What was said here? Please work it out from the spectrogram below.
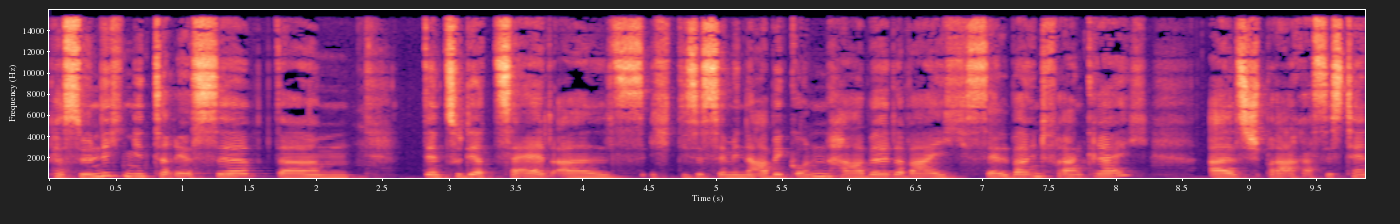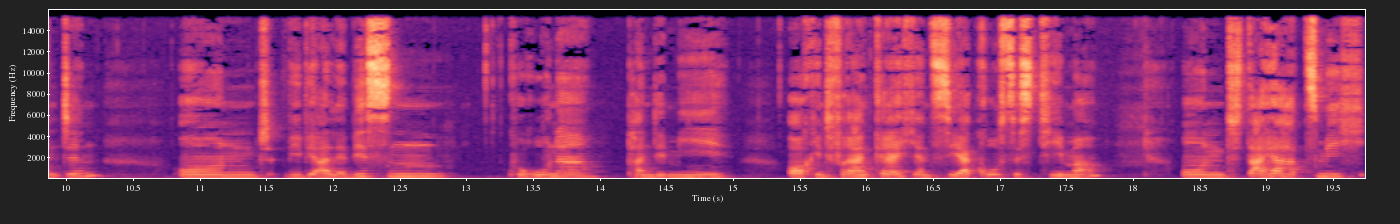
persönlichen Interesse, da, denn zu der Zeit, als ich dieses Seminar begonnen habe, da war ich selber in Frankreich als Sprachassistentin und wie wir alle wissen, Corona, Pandemie, auch in Frankreich ein sehr großes Thema. Und daher hat es mich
